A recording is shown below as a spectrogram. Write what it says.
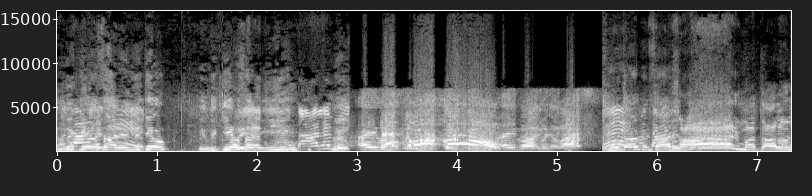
ఎందుకు ఎందుకు ఇవ్వ? ఎందుకు ఇవ్వ సార్ ఈ తాళం సార్ మా తాళం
